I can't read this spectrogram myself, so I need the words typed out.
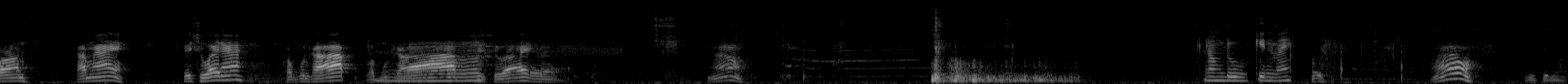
ก่อนทำไงสวยๆนะ ขอบคุณครับขอบคุณครับสวยๆเออเอา ลองดูกินไหมเอาไม่กินหรอก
